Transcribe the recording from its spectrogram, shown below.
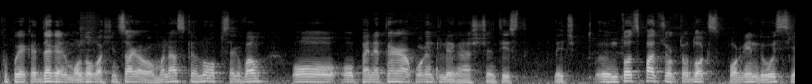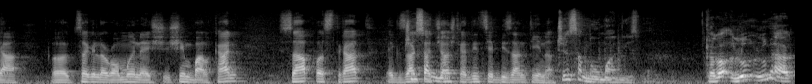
cu precădere în Moldova și în țara românească, nu observăm o, o penetrare a curentului renascentist. Deci în tot spațiul ortodox, pornind Rusia, uh, țările române și, și în Balcani, s-a păstrat exact înseamnă, aceeași tradiție bizantină. Ce înseamnă umanismul? Că lumea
